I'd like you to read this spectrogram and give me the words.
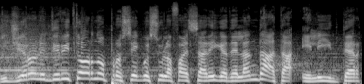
Il girone di ritorno prosegue sulla falsariga dell'andata e l'Inter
